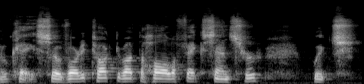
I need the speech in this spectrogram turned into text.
Okay, so I've already talked about the Hall effect sensor, which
